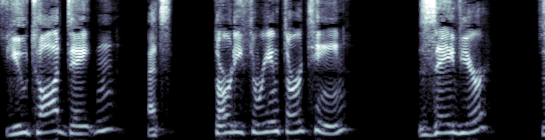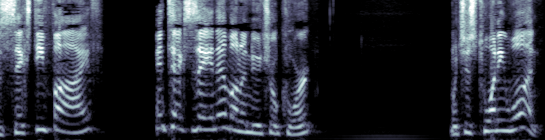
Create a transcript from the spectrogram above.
Utah, Dayton, that's 33 and 13. Xavier to 65. And Texas A&M on a neutral court, which is 21.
